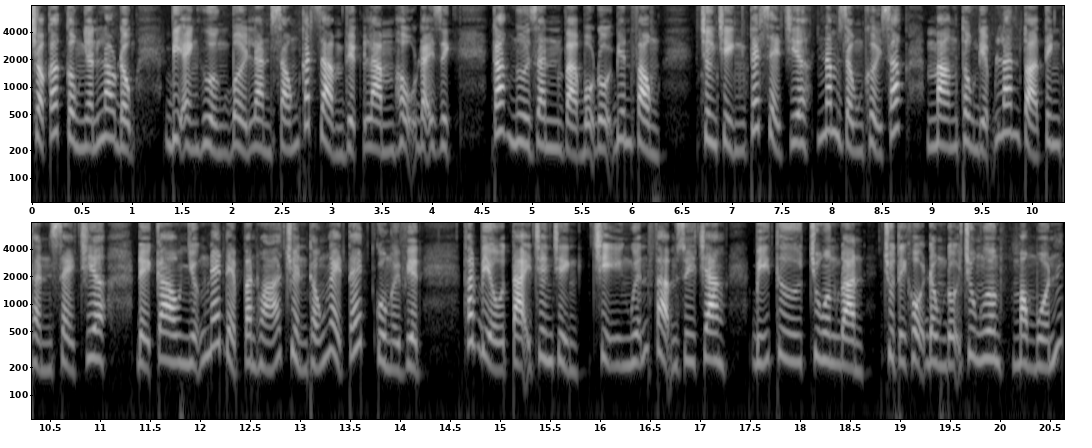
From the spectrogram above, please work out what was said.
cho các công nhân lao động bị ảnh hưởng bởi làn sóng cắt giảm việc làm hậu đại dịch, các ngư dân và bộ đội biên phòng. Chương trình Tết sẻ chia năm rồng khởi sắc mang thông điệp lan tỏa tinh thần sẻ chia, để cao những nét đẹp văn hóa truyền thống ngày Tết của người Việt. Phát biểu tại chương trình, chị Nguyễn Phạm Duy Trang, Bí thư Trung ương Đoàn, Chủ tịch Hội đồng đội Trung ương mong muốn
